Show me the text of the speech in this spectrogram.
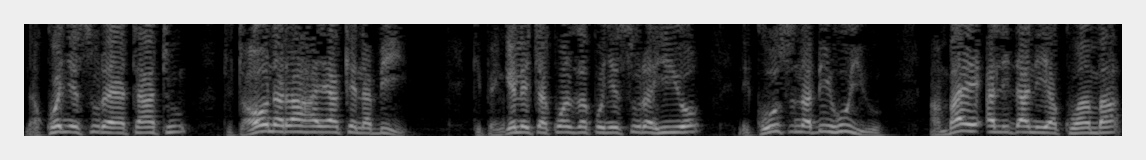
Na kwenye sura ya tatu tutaona raha yake nabii. Kipengele cha kwanza kwenye sura hiyo ni kuhusu nabii huyu ambaye alidhani ya kwamba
